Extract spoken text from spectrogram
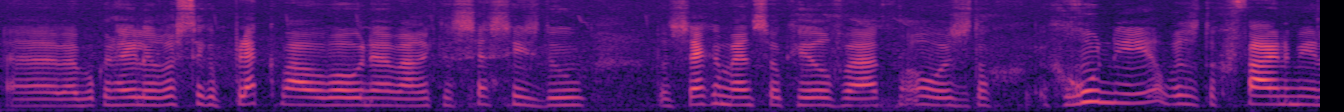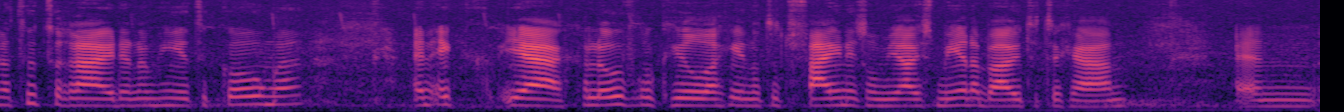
we hebben ook een hele rustige plek waar we wonen, waar ik de sessies doe. Dan zeggen mensen ook heel vaak oh is het toch groen hier? Of is het toch fijn om hier naartoe te rijden en om hier te komen? En ik ja, geloof er ook heel erg in dat het fijn is om juist meer naar buiten te gaan. En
